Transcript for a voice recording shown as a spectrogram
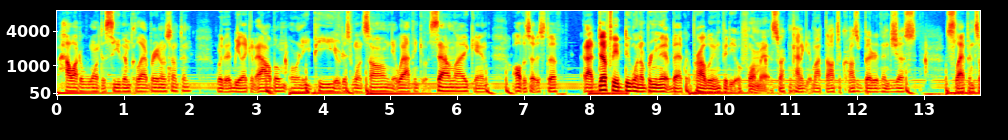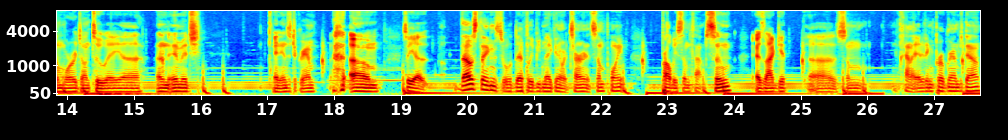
how I'd want to see them collaborate on something, whether it be like an album or an EP or just one song, and what I think it would sound like, and all this other stuff. And I definitely do want to bring that back, but probably in video format, so I can kind of get my thoughts across better than just slapping some words onto a uh, an image and Instagram. um, so yeah, those things will definitely be making a return at some point, probably sometime soon, as I get uh, some kind of editing programs down.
